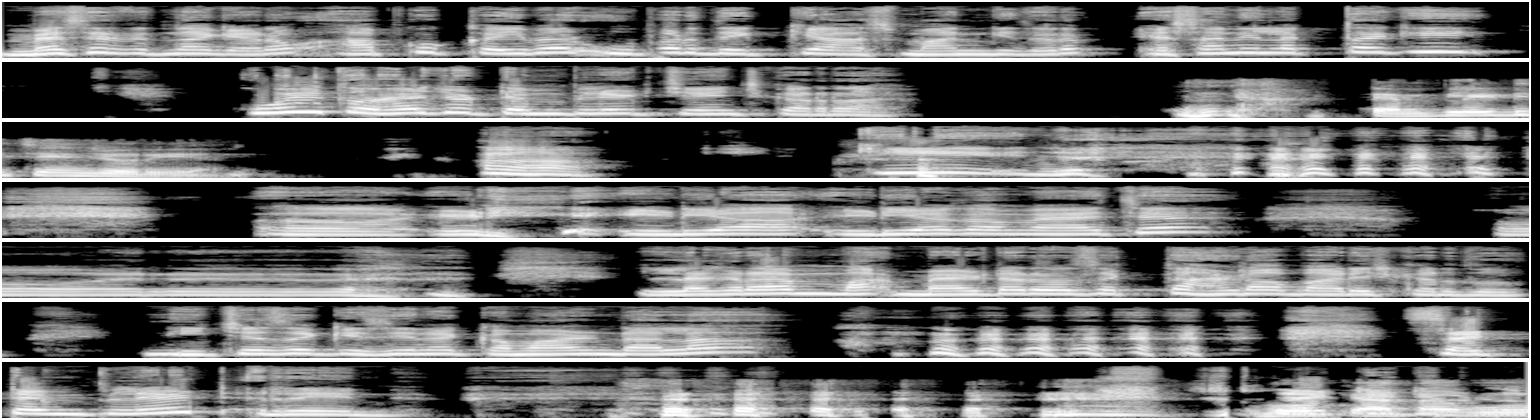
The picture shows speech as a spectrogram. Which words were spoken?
मैं सिर्फ़ इतना कह रहा हूँ आपको कई बार ऊपर देख के आसमान की तरफ़ ऐसा नहीं लगता कि कोई तो है जो टेम्पलेट चेंज कर रहा है। टेम्पलेट ही चेंज हो रही है। हाँ हाँ, कि इंडिया इंडिया का मैच है और लग रहा है मैटर हो सकता है हटा बारिश कर दो। नीचे से किसी ने कमांड डाला सेट टेम्पलेट रेन वो क्या था वो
